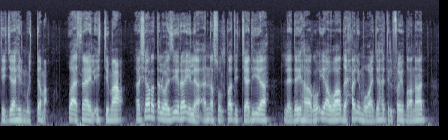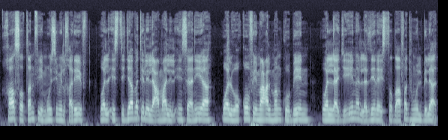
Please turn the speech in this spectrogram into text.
تجاه المجتمع. وأثناء الاجتماع أشارت الوزيرة إلى أن السلطات التشادية لديها رؤية واضحة لمواجهة الفيضانات خاصة في موسم الخريف والاستجابة للأعمال الإنسانية والوقوف مع المنكوبين واللاجئين الذين استضافتهم البلاد.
